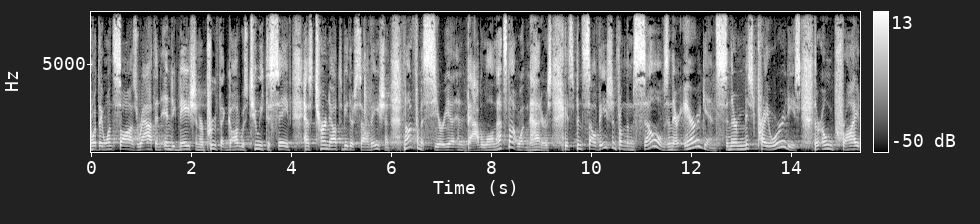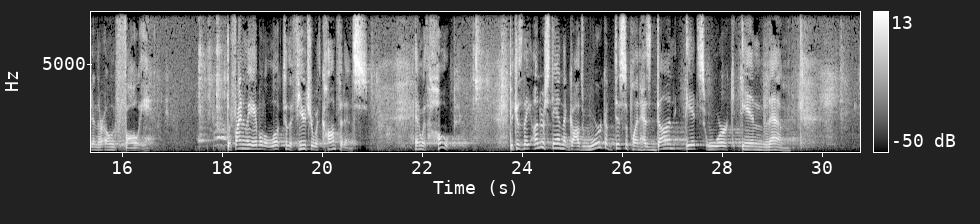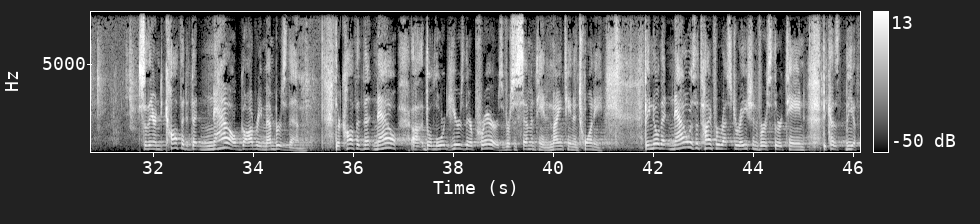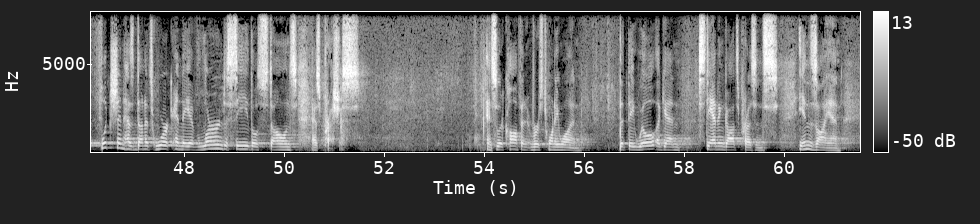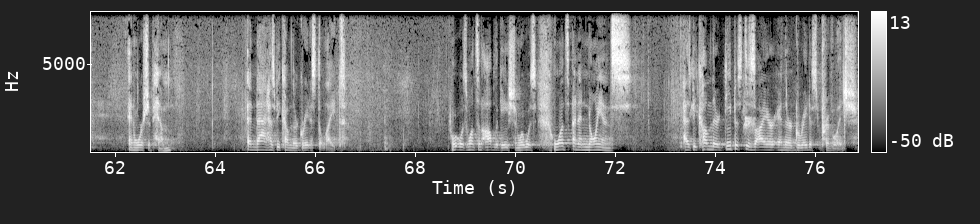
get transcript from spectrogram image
And what they once saw as wrath and indignation or proof that God was too weak to save has turned out to be their salvation. Not from Assyria and Babylon. That's not what matters. It's been salvation from themselves and their arrogance and their missed priorities, their own pride and their own folly. They're finally able to look to the future with confidence and with hope because they understand that God's work of discipline has done its work in them. So they are confident that now God remembers them. They're confident that now uh, the Lord hears their prayers, verses 17 and 19 and 20. They know that now is the time for restoration, verse 13, because the affliction has done its work and they have learned to see those stones as precious. And so they're confident, verse 21, that they will again stand in God's presence in Zion and worship Him. And that has become their greatest delight. What was once an obligation, what was once an annoyance, has become their deepest desire and their greatest privilege.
